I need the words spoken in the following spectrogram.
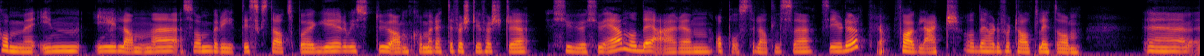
komme inn i landet som britisk statsborger hvis du ankommer etter 1.1.2021, og det er en oppholdstillatelse, sier du. Ja. Faglært, og det har du fortalt litt om. Eh,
